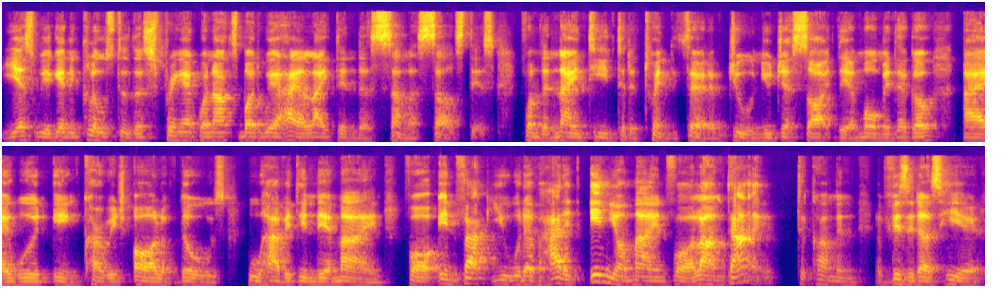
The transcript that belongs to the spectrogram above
Yes, we are getting close to the spring equinox, but we're highlighting the summer solstice from the 19th to the 23rd of June. You just saw it there a moment ago. I would encourage all of those who have it in their mind, for in fact, you would have had it in your mind for a long time to come and visit us here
